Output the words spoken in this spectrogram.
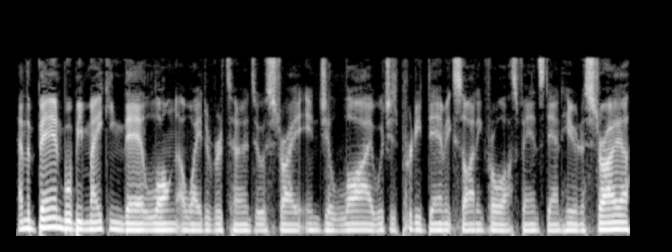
And the band will be making their long awaited return to Australia in July, which is pretty damn exciting for all us fans down here in Australia.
